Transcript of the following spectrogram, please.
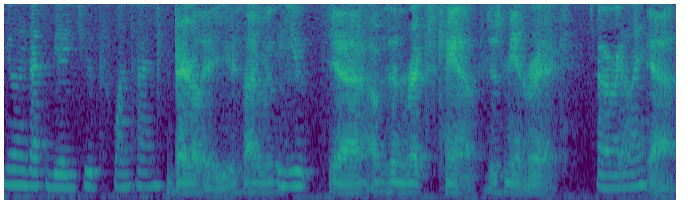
You only got to be a youth one time. Barely a youth. I The was. youths. Yeah, I was in Rick's camp, just me and Rick. Oh, really? Yeah.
